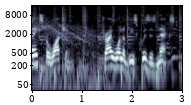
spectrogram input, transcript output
Thanks for watching. Try one of these quizzes next.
